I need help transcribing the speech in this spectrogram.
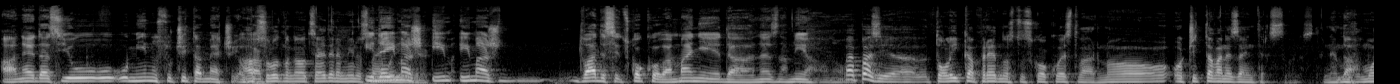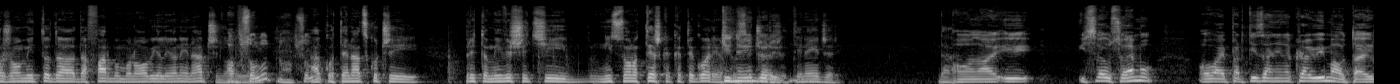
A ne da si u, u, u minusu čitav meč. Apsolutnog outsidera minus I da imaš, im, imaš 20 skokova manje da ne znam nija ono. Pa pazi, tolika prednost u skoku je stvarno očitava nezainteresovanost. Ne da. možemo mi to da da farbamo na ovaj ili onaj način. Apsolutno, apsolutno. Ako te nadskoči pritom Ivišići nisu ono teška kategorija što se kaže, tinejdžeri. Da. Ona, i, I sve u svemu, ovaj Partizan je na kraju imao taj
